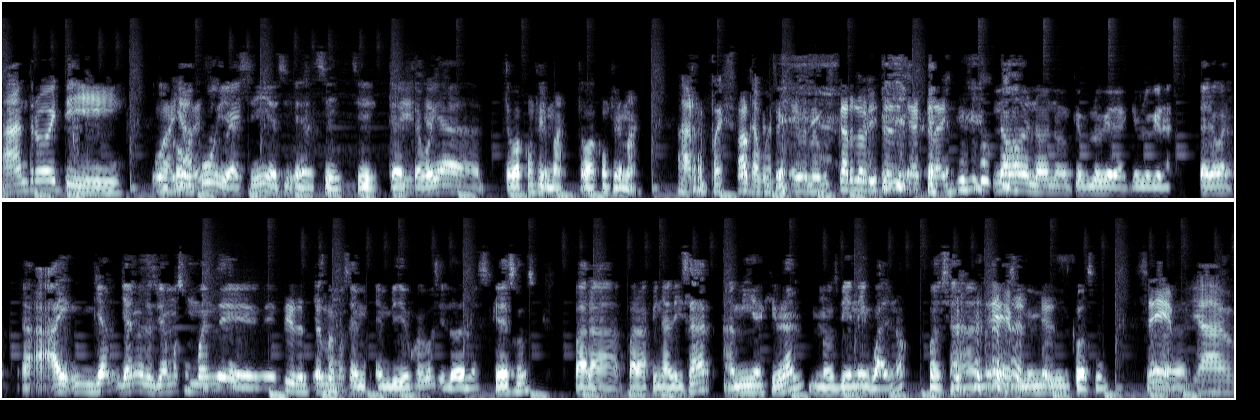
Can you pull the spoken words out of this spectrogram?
Android y... O y allá, compu y así, así, eh, sí, sí, te, Sí, te sí. voy a, te voy a confirmar, te voy a confirmar. Arre, pues, Ah, está bueno. que iban a buscarlo ahorita, dije, ah, caray. No, no, no, qué bloguera, qué bloguera. Pero bueno, a- ay, ya, ya nos desviamos un buen de, de- Sí, del ya tema. estamos en, en videojuegos y lo de los quesos. Para, para finalizar, a mí y a Gibran nos viene igual, ¿no? O sea, no Sí, consumimos es- las cosas. Sí, pues ya...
